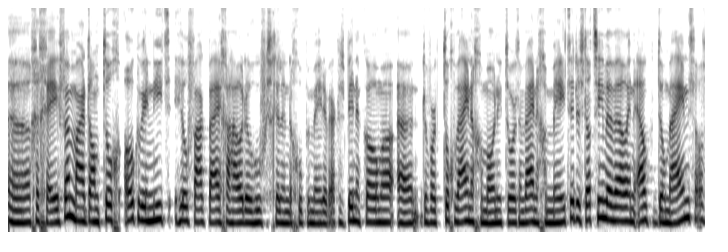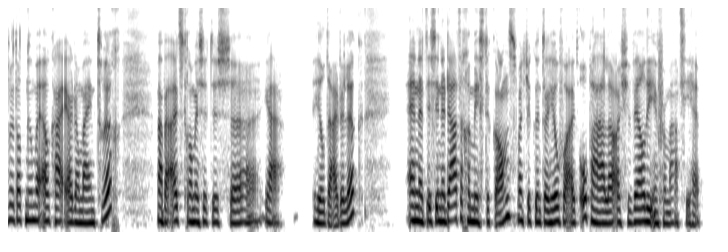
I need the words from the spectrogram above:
Uh, gegeven, maar dan toch ook weer niet heel vaak bijgehouden hoe verschillende groepen medewerkers binnenkomen. Uh, er wordt toch weinig gemonitord en weinig gemeten. Dus dat zien we wel in elk domein, zoals we dat noemen, elk HR-domein terug. Maar bij uitstroom is het dus uh, ja, heel duidelijk. En het is inderdaad een gemiste kans, want je kunt er heel veel uit ophalen als je wel die informatie hebt.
